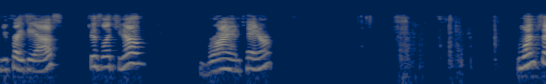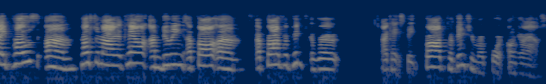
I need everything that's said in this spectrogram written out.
You crazy ass. Just let you know, Brian Tanner. Once they post um post on my account, I'm doing a fraud um a fraud repent re, I can't speak fraud prevention report on your ass.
